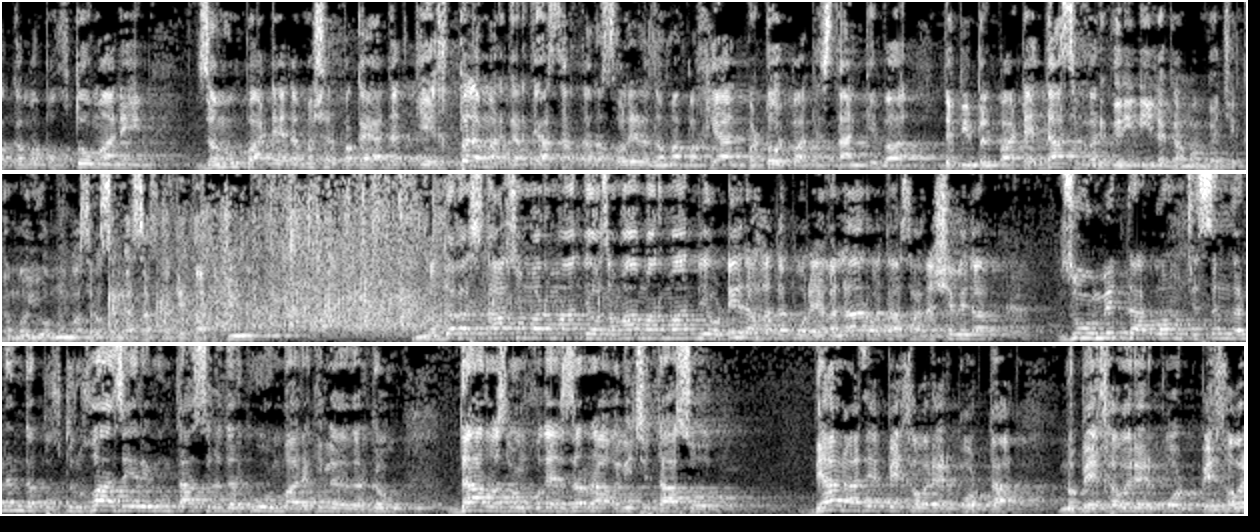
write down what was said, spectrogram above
په کومه پښتو باندې زموږ پارټۍ د مشر په قیادت کې خپل مرګرتیا سر ته رسولې ده زما په خیال په ټول پاکستان کې به د پیپل پارټۍ داسې مرګري نه لکه موږ چې کوم یو موږ سره څنګه سخت کې تاپ کیو نو دغه تاسو مرمان دی او زما مرمان دی او ډیره حد پورې غلار وته اسانه شوې ده زه امید دا کوم چې څنګه نن د پښتونخوا زیرې مونږ تاسو له درکو مبارکي له درکو دا روز مونږ خدای زر راولي چې تاسو بیا راځي پیښور ایرپورټ ته نو پیښور ایرپورټ پیښور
